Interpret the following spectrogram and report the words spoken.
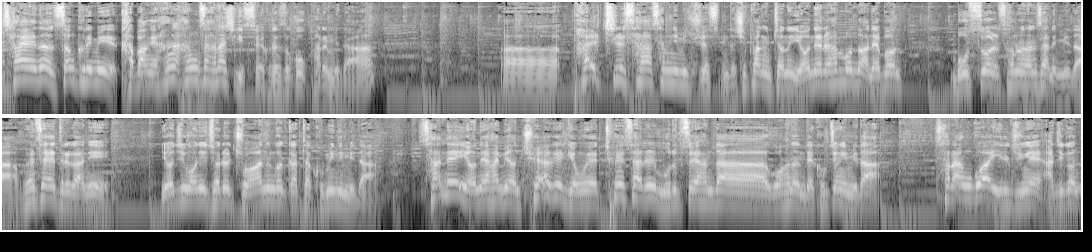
차에는 선크림이 가방에 항- 항상 하나씩 있어요. 그래서 꼭 바릅니다. 아, 8743님이 주셨습니다. 슈팡님, 저는 연애를 한 번도 안 해본 모쏠 31살입니다. 회사에 들어가니 여직원이 저를 좋아하는 것 같아 고민입니다. 사내 연애하면 최악의 경우에 퇴사를 무릅써야 한다고 하는데 걱정입니다. 사랑과 일 중에 아직은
